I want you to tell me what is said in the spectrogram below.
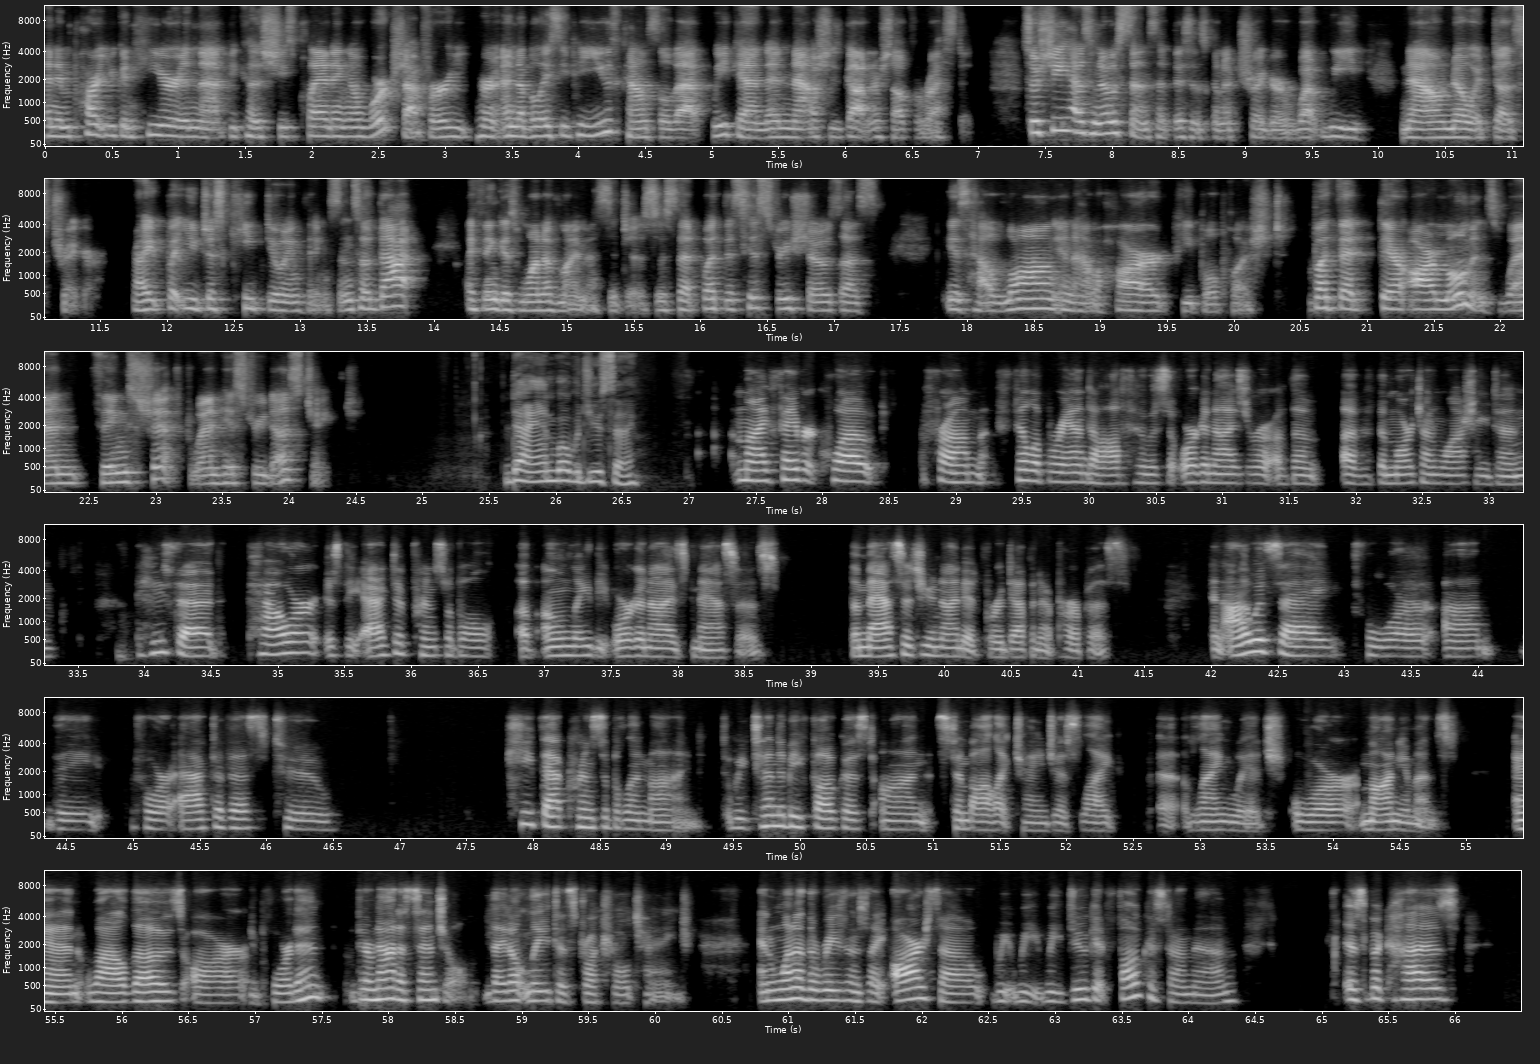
And in part, you can hear in that because she's planning a workshop for her NAACP Youth Council that weekend, and now she's gotten herself arrested. So she has no sense that this is going to trigger what we now know it does trigger, right? But you just keep doing things. And so that I think is one of my messages is that what this history shows us is how long and how hard people pushed, but that there are moments when things shift, when history does change. Diane, what would you say? My favorite quote from Philip Randolph, who was the organizer of the of the March on Washington. He said, "Power is the active principle of only the organized masses, the masses united for a definite purpose." And I would say for um, the for activists to keep that principle in mind. We tend to be focused on symbolic changes like uh, language or monuments and while those are important, they're not essential. They don't lead to structural change. And one of the reasons they are so, we, we, we do get focused on them, is because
